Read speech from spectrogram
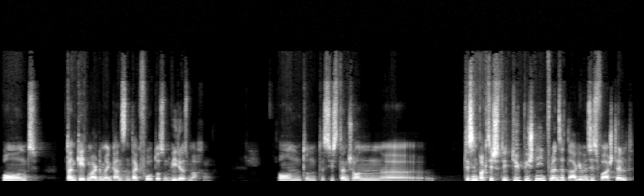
Und dann geht man halt den ganzen Tag Fotos und Videos machen. Und, und das ist dann schon, äh, das sind praktisch die typischen Influencer-Tage, wenn man sich das vorstellt.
